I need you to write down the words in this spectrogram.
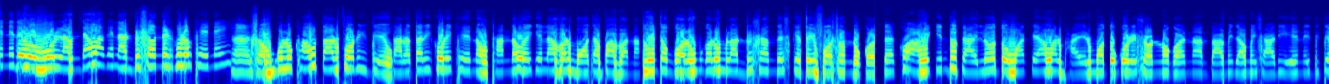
এনে দেবো বললাম। দাও আগে লাড্ডু সন্দেশগুলো খেয়ে নেই। হ্যাঁ সবগুলো খাও তারপরই যেও। তাড়াতাড়ি করে খেয়ে নাও। ঠান্ডা হয়ে গেলে আবার মজা পাবা না। তুমি তো গরম গরম লাড্ডু সন্দেশ খেতেই পছন্দ কর। দেখো, আমি কিন্তু চাইলেও তোমাকে আমার ভাইয়ের মতো করে স্বর্ণ গয়না, দামি দামি শাড়ি এনে দিতে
